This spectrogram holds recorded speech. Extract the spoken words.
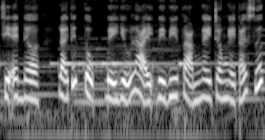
chị N lại tiếp tục bị giữ lại vì vi phạm ngay trong ngày tái xuất.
